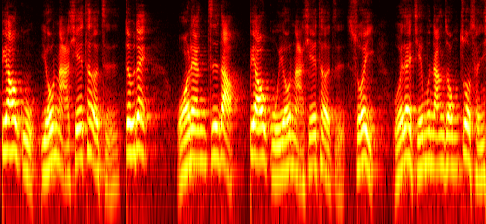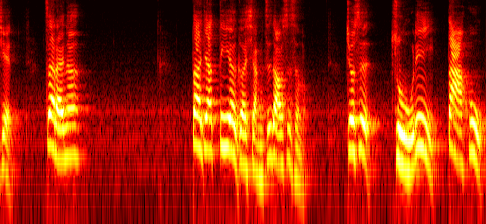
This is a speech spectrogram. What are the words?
标股有哪些特质，对不对？我俩知道标股有哪些特质，所以我会在节目当中做呈现。再来呢，大家第二个想知道是什么？就是主力大户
